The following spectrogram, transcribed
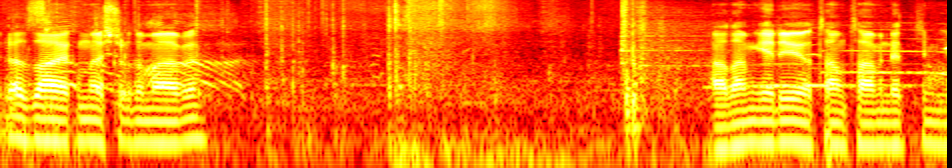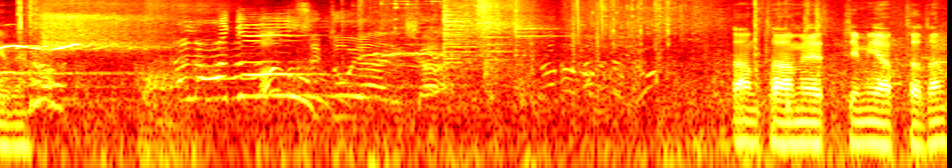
Biraz daha yakınlaştırdım abi. Adam geliyor tam tahmin ettiğim gibi. Tam tahmin ettiğimi yaptı adam.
